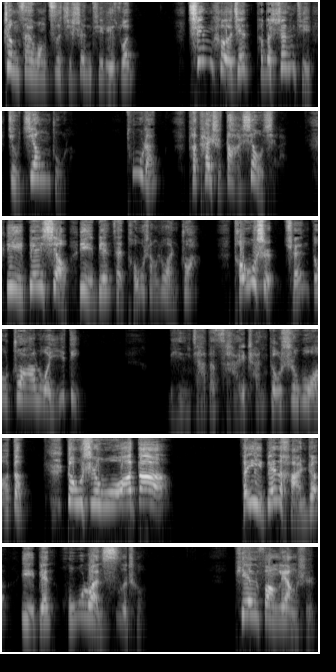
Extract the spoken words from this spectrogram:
正在往自己身体里钻。顷刻间，他的身体就僵住了。突然，他开始大笑起来，一边笑一边在头上乱抓，头饰全都抓落一地。林家的财产都是我的，都是我的。他一边喊着，一边胡乱撕扯。天放亮时，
